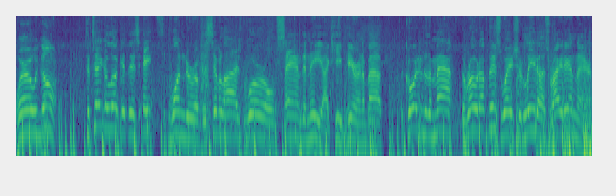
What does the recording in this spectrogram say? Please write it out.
where are we going? To take a look at this eighth wonder of the civilized world, Saint Denis, I keep hearing about. According to the map, the road up this way should lead us right in there.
